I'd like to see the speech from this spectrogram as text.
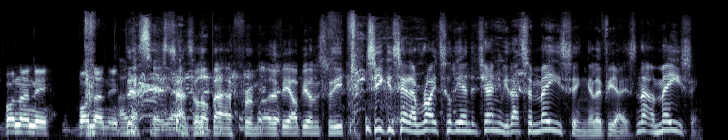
Bon année, Bon année. Oh, that's it, yeah. Sounds a lot better from Olivier. I'll be honest with you. So you can say that right till the end of January. That's amazing, Olivier. Isn't that amazing?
